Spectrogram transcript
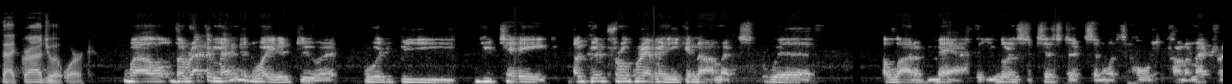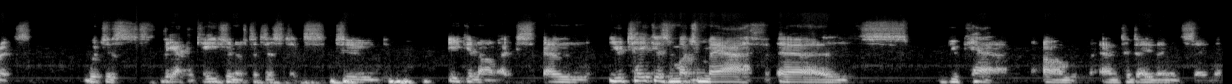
that graduate work? Well, the recommended way to do it would be you take a good program in economics with a lot of math that you learn statistics and what's called econometrics, which is the application of statistics to economics. And you take as much math as you can. Um, and today they would say that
